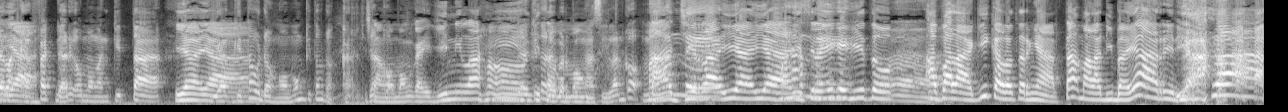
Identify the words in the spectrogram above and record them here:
adalah ya. efek dari omongan kita Ya, ya. kita udah ngomong kita udah kerja kita kok ngomong kayak gini lah. Iya, oh, kita, udah berpenghasilan kok. Tajir lah, iya iya, Mane? istilahnya kayak gitu. Ah. Apalagi kalau ternyata malah dibayarin. Ya. Wah,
